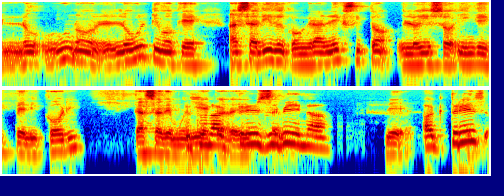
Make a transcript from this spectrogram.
lo, uno, lo último que ha salido con gran éxito lo hizo Ingrid Pellicori, Casa de Muñecas. Es una actriz divina, actriz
